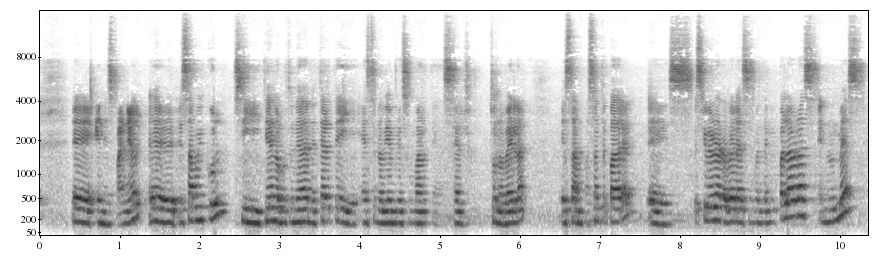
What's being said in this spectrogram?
eh, en español. Eh, está muy cool. Si tienes la oportunidad de meterte y este noviembre sumarte a hacer tu novela, está bastante padre. Es escribir una novela de 50.000 palabras en un mes,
